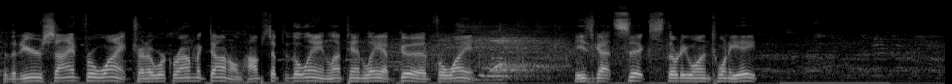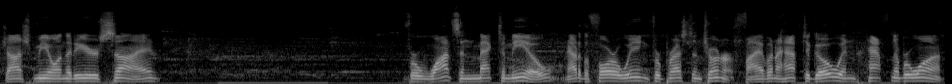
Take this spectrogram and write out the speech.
to the near side for White. Trying to work around McDonald. Hops up to the lane. Left hand layup. Good for White. He's got six. 31 28. Josh Mio on the near side. For Watson, back to Mio. Now to the far wing for Preston Turner. Five and a half to go in half number one.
